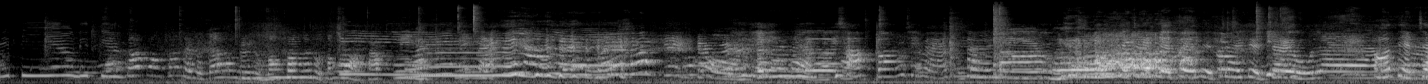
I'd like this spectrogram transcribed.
นิดเดียวนิดเดียวก็มองกล้องเลยหนูก็มองดีหนูมองกล้องแล้วหนูต้องหล่อครับนี่ไงนี่ไงโอ้โหเองเลยชอบกล้องใช่ไหมชอบกล้องเสียใจเสียใจเสียใจหิวแล้วอ๋อเสียใจ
